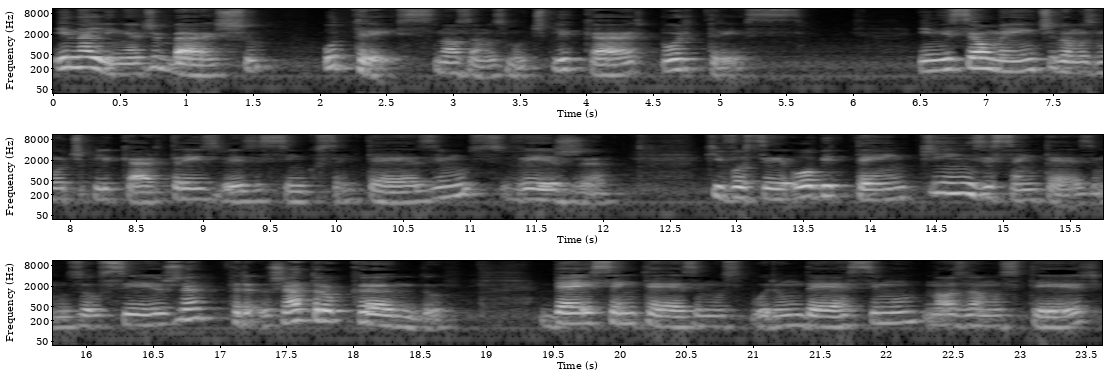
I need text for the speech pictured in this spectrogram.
E na linha de baixo, o 3, nós vamos multiplicar por 3. Inicialmente, vamos multiplicar 3 vezes 5 centésimos. Veja que você obtém 15 centésimos, ou seja, já trocando 10 centésimos por um décimo, nós vamos ter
